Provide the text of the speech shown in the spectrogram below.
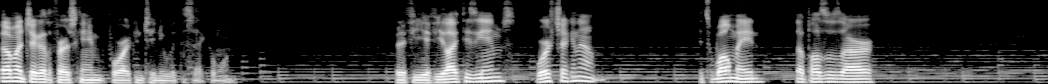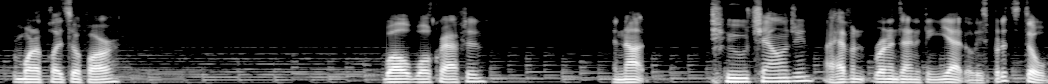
But I'm gonna check out the first game before I continue with the second one. But if you if you like these games, worth checking out. It's well made. The puzzles are, from what I've played so far, well well crafted, and not too challenging. I haven't run into anything yet, at least, but it's still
